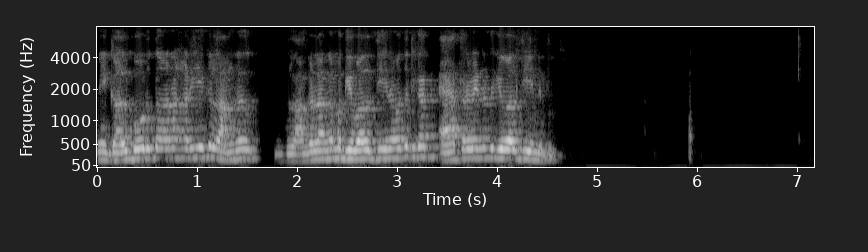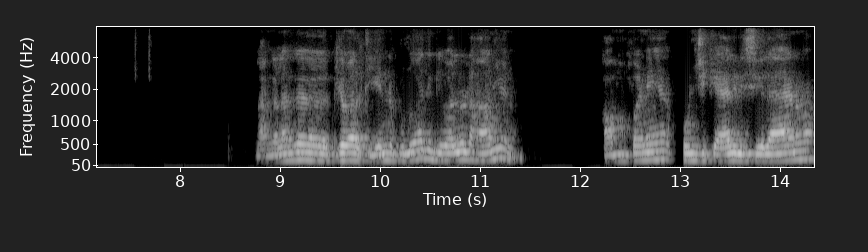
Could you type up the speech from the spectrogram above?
මේ ගල් බෝර දාන හරියක ළඟ ළඟ ළඟම ගෙවල් තියෙනවද ටිකක් ඈතර වෙන්නද ගෙවල් තියෙන්නේ පුතේ? ළඟ ළඟ ගෙවල් තියෙන්න පුළුවන් ගෙවල් වලට හානි වෙනවා. කම්පනය පුංචි කෑලි විසිලා යනවා.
